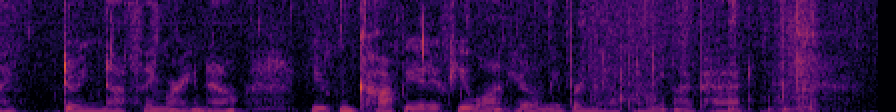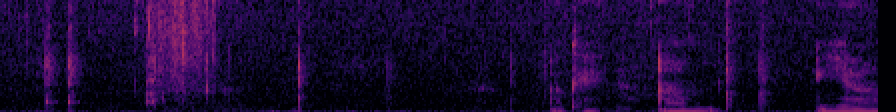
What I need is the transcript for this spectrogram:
I'm doing nothing right now. You can copy it if you want. Here, let me bring it up on the iPad. Okay, um, yeah.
